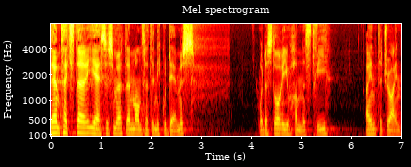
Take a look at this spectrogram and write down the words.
Det er en tekst der Jesus møter en mann som heter Nikodemus. Og det står i Johannes 3, 1-21.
